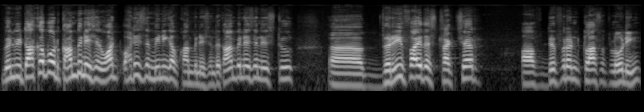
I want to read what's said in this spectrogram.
when we talk about combination what, what is the meaning of combination? The combination is to verify the structure of different class of loading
